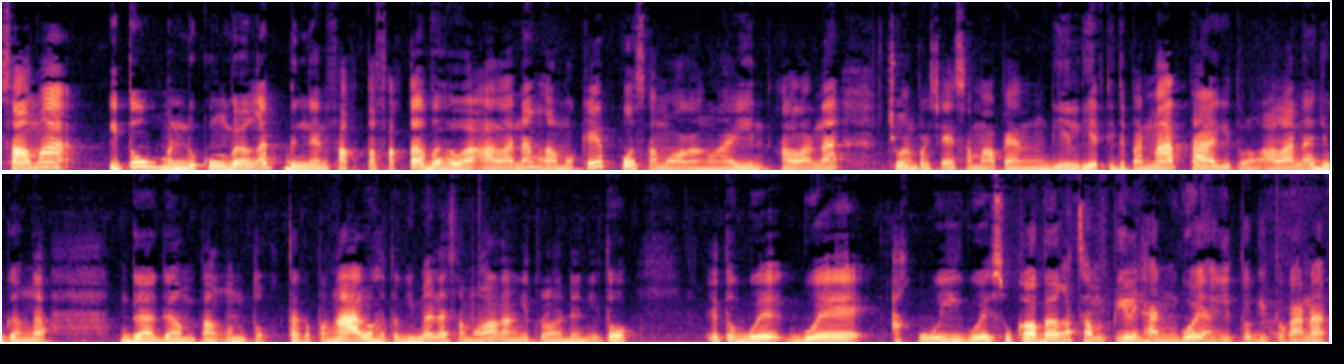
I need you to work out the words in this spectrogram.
Sama itu mendukung banget dengan fakta-fakta bahwa Alana nggak mau kepo sama orang lain. Alana cuma percaya sama apa yang dia lihat di depan mata gitu loh. Alana juga nggak nggak gampang untuk terpengaruh atau gimana sama orang gitu loh. Dan itu itu gue gue akui gue suka banget sama pilihan gue yang itu gitu karena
